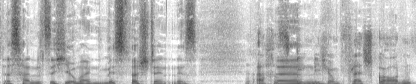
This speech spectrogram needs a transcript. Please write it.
das handelt sich hier um ein Missverständnis. Ach, es ähm, ging nicht um Flash Gordon.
